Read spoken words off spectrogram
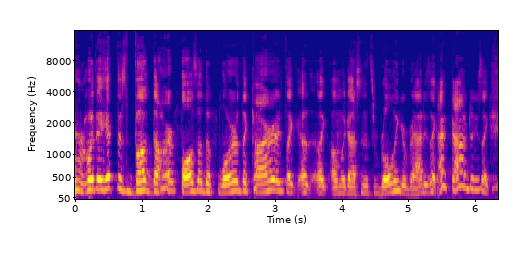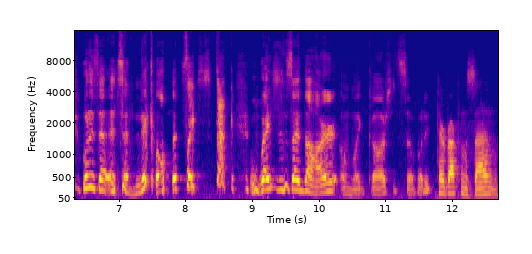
when they hit this bump, the heart falls on the floor of the car. It's like, uh, like oh my gosh, and it's rolling around. He's like, I found it. He's like, what is that? It's a nickel. It's like stuck, wedged inside the heart. Oh my gosh, it's so funny. Third Rock from the Sun.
